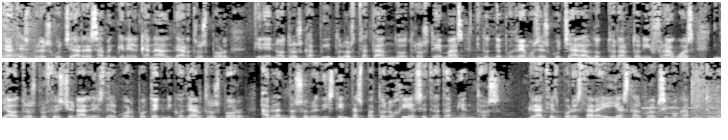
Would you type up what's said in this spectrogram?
Gracias por escuchar. Ya saben que en el canal de Artrosport tienen otros capítulos tratando otros temas y donde podremos escuchar al doctor Anthony Fraguas y a otros profesionales del cuerpo técnico de Artrosport hablando sobre distintas patologías y tratamientos. Gracias por estar ahí y hasta el próximo capítulo.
